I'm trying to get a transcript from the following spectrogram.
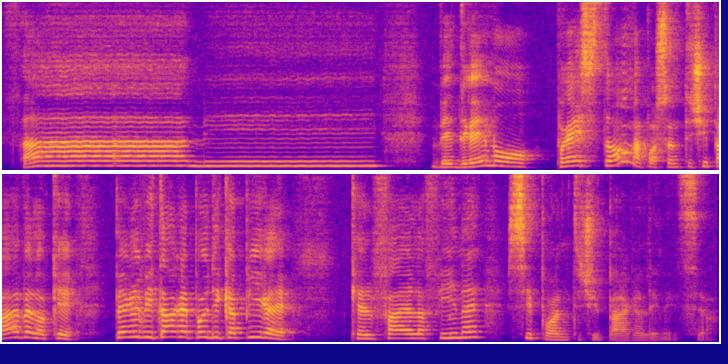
fa, mi. Vedremo presto, ma posso anticiparvelo che per evitare poi di capire che il fa è la fine, si può anticipare all'inizio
